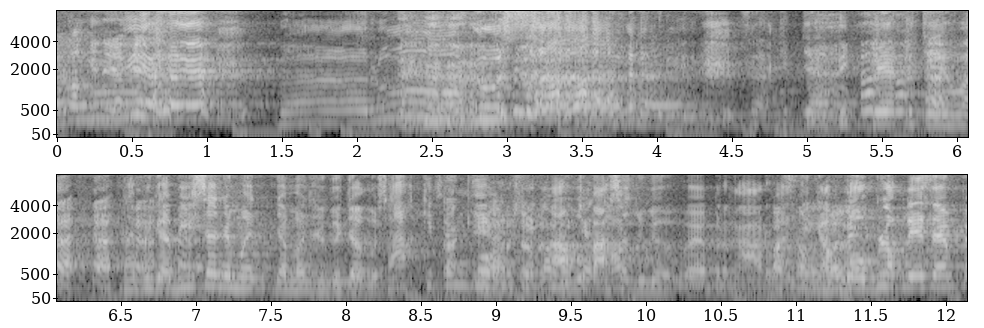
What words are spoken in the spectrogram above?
angkot gitu ya. Iya, iya. Baru ku sadari sakitnya hati dia kecewa. Tapi nggak bisa zaman zaman juga jago sakit betul, betul. Aku Kamu paksa chat juga eh, berpengaruh anjing. kamu goblok di SMP.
